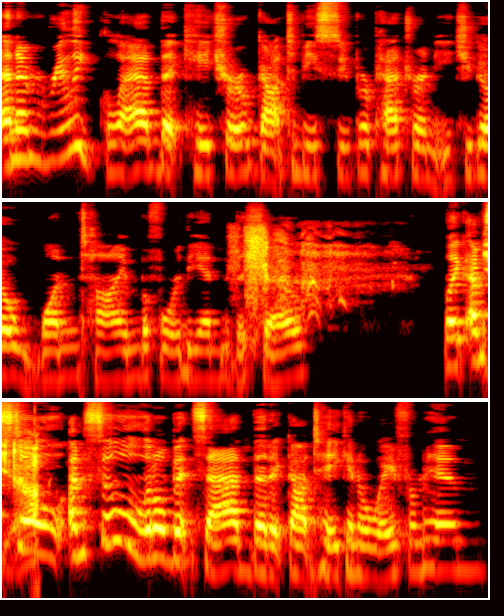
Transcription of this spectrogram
And I'm really glad that Keiichiro got to be Super Patren Ichigo one time before the end of the show. like I'm yeah. still I'm still a little bit sad that it got taken away from him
